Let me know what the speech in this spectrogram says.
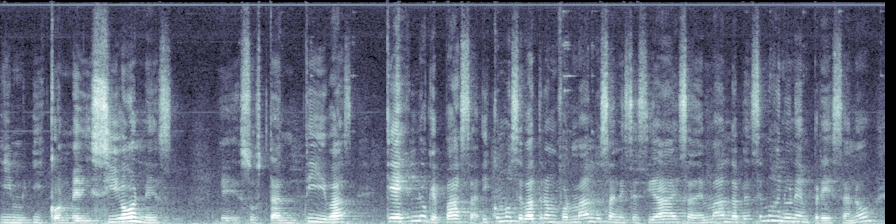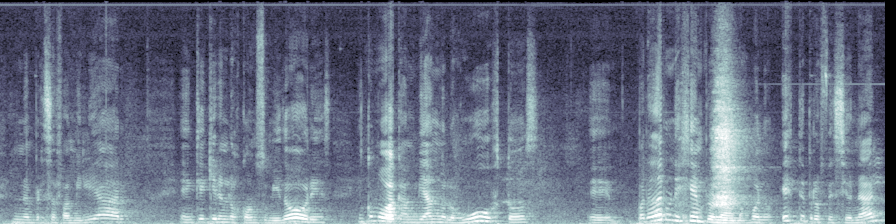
y, con mediciones eh, sustantivas qué es lo que pasa y cómo se va transformando esa necesidad, esa demanda. Pensemos en una empresa, ¿no? En una empresa familiar, en qué quieren los consumidores, en cómo va cambiando los gustos. Eh, para dar un ejemplo nada más, bueno, este profesional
